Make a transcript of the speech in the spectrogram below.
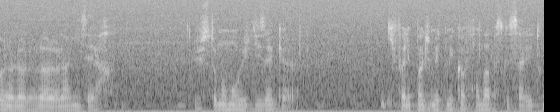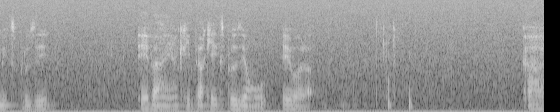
Oh là là là là là la Juste au moment où je disais que qu'il fallait pas que je mette mes coffres en bas parce que ça allait tout m'exploser. Et eh ben il y a un creeper qui a explosé en haut. Et voilà. Ah,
